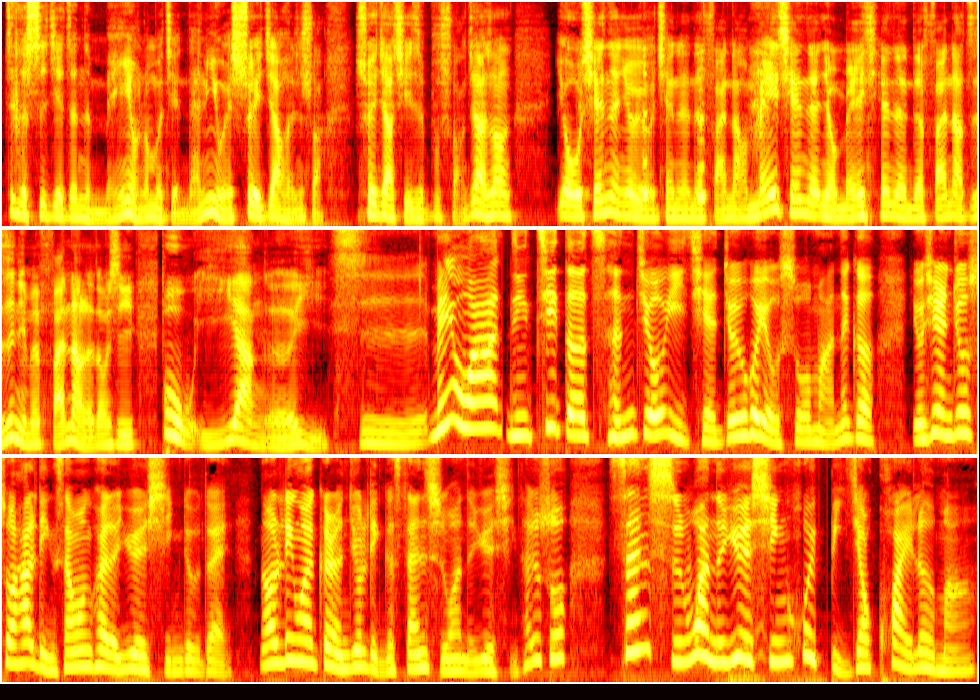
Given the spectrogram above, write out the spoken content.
这个世界真的没有那么简单。你以为睡觉很爽，睡觉其实不爽。就好像有钱人有有钱人的烦恼，没钱人有没钱人的烦恼，只是你们烦恼的东西不一样而已。是没有啊。你记得很久以前就会有说嘛，那个有些人就说他领三万块的月薪，对不对？然后另外一个人就领个三十万的月薪，他就说三十万的月薪会比较快乐吗？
